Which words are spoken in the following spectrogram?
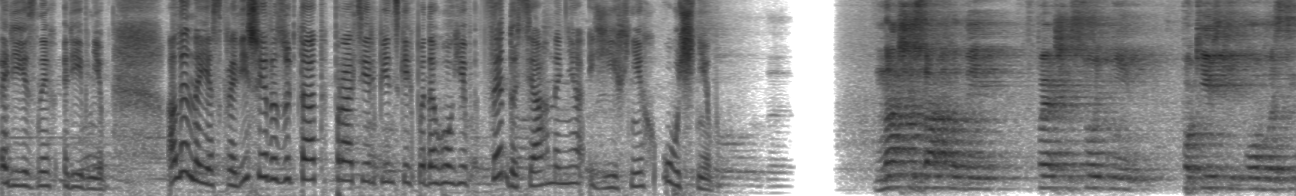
різних рівнів. Але найяскравіший результат праці ірпінських педагогів це досягнення їхніх учнів. Наші заклади в першій сотні по Київській області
